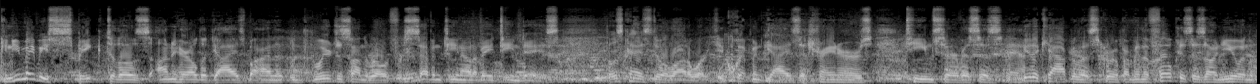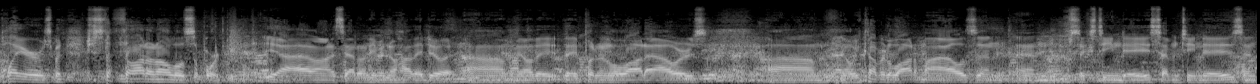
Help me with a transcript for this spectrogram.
can you maybe speak to those unheralded guys behind it? We were just on the road for 17 out of 18 days. Those guys do a lot of work. The equipment guys, the trainers, team services. Yeah. You're the captain of this group. I mean, the focus is on you and the players, but just a thought on all those support people. Yeah, honestly, I don't even know how they do it. Um, you know, they, they put in a lot of hours. Um, you know, we covered a lot of miles and, and 16 days, 17 days, and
